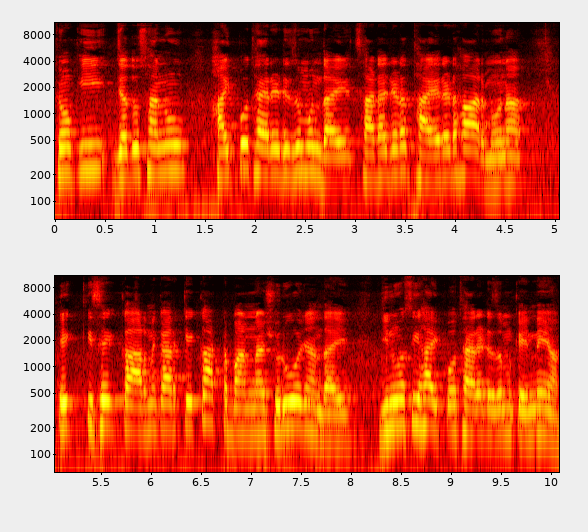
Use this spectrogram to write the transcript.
ਕਿਉਂਕਿ ਜਦੋਂ ਸਾਨੂੰ ਹਾਈਪੋਥਾਇਰਾਇਡਿਜ਼ਮ ਹੁੰਦਾ ਏ, ਸਾਡਾ ਜਿਹੜਾ ਥਾਇਰਾਇਡ ਹਾਰਮੋਨ ਆ, ਇਹ ਕਿਸੇ ਕਾਰਨ ਕਰਕੇ ਘੱਟ ਬਣਨਾ ਸ਼ੁਰੂ ਹੋ ਜਾਂਦਾ ਏ, ਜਿਹਨੂੰ ਅਸੀਂ ਹਾਈਪੋਥਾਇਰਾਇਡਿਜ਼ਮ ਕਹਿੰਦੇ ਆ।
